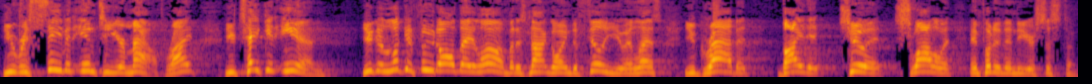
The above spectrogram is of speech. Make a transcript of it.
you receive it into your mouth, right? You take it in. You can look at food all day long, but it's not going to fill you unless you grab it, bite it, chew it, swallow it, and put it into your system.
